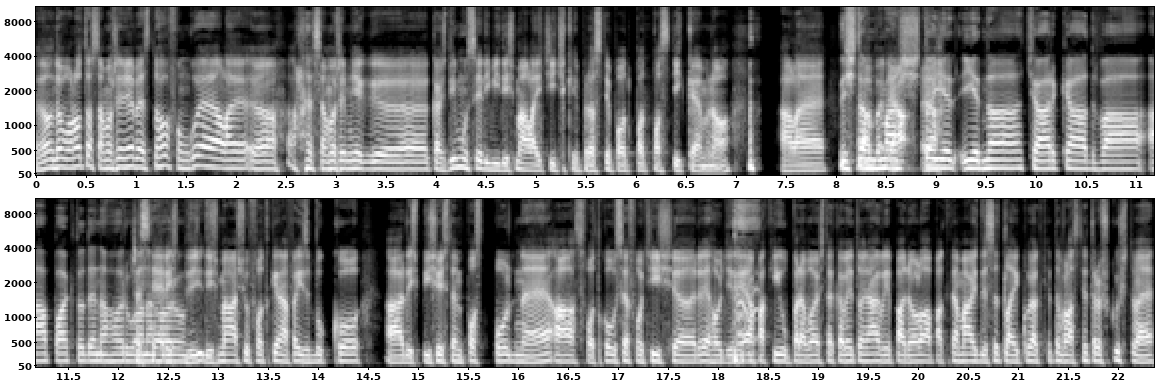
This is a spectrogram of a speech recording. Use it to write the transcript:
No, no ono to samozřejmě bez toho funguje, ale, ale samozřejmě každý musí líbit, když má lajčičky prostě pod, pod postíkem, no. Ale... Když tam já, máš já, to já, jedna čárka, dva a pak to jde nahoru přesně, a nahoru. Když, když máš u fotky na Facebooku a když píšeš ten post půl dne a s fotkou se fotíš eh, dvě hodiny a pak ji upravuješ tak, aby to nějak vypadalo a pak tam máš 10 lajků, jak tě to vlastně trošku štve,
